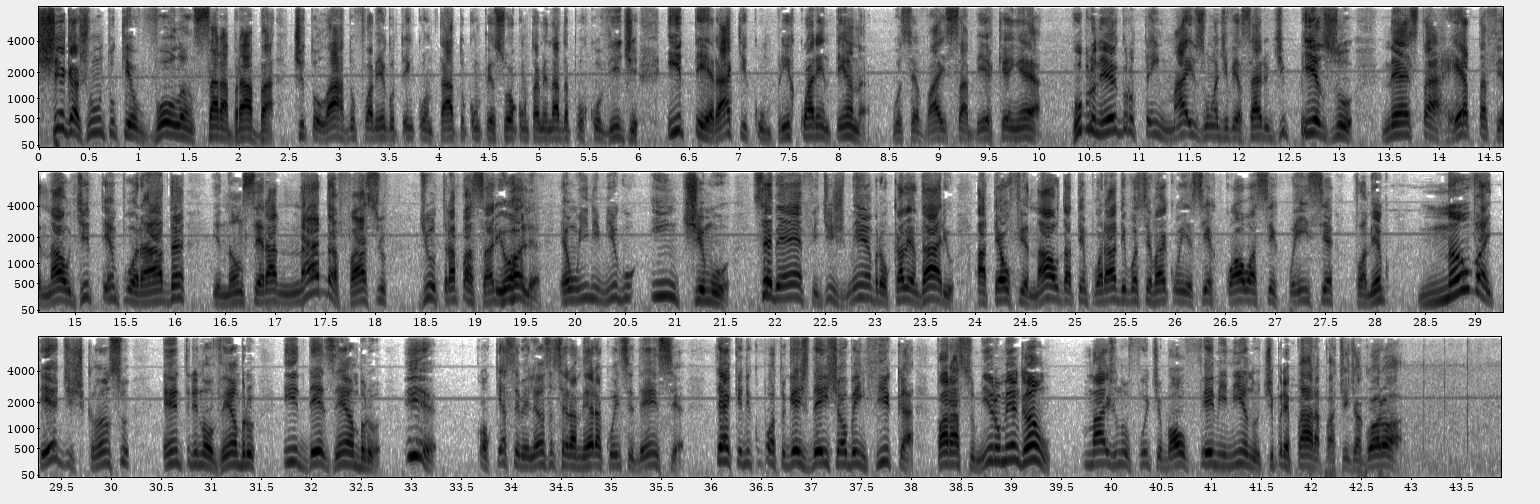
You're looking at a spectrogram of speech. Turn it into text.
Chega junto que eu vou lançar a braba. Titular do Flamengo tem contato com pessoa contaminada por Covid e terá que cumprir quarentena. Você vai saber quem é. Rubro Negro tem mais um adversário de peso nesta reta final de temporada e não será nada fácil de ultrapassar. E olha, é um inimigo íntimo. CBF desmembra o calendário até o final da temporada e você vai conhecer qual a sequência. Flamengo não vai ter descanso entre novembro e dezembro. E qualquer semelhança será mera coincidência. Técnico português deixa o Benfica para assumir o Mengão. Mas no futebol feminino, te prepara a partir de agora, ó.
